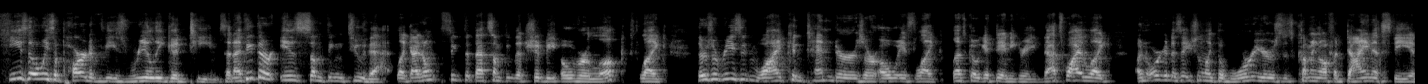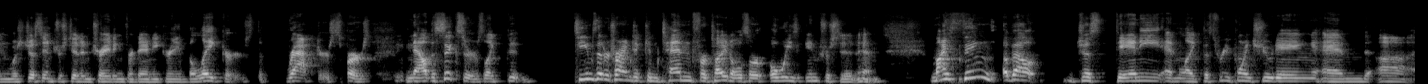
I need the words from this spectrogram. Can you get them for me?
he's always a part of these really good teams. And I think there is something to that. Like, I don't think that that's something that should be overlooked. Like, there's a reason why contenders are always like, let's go get Danny Green. That's why, like, an organization like the Warriors is coming off a dynasty and was just interested in trading for Danny Green. The Lakers, the Raptors, Spurs, mm-hmm. now the Sixers, like, teams that are trying to contend for titles are always interested in him. My thing about just Danny and like the three point shooting and uh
